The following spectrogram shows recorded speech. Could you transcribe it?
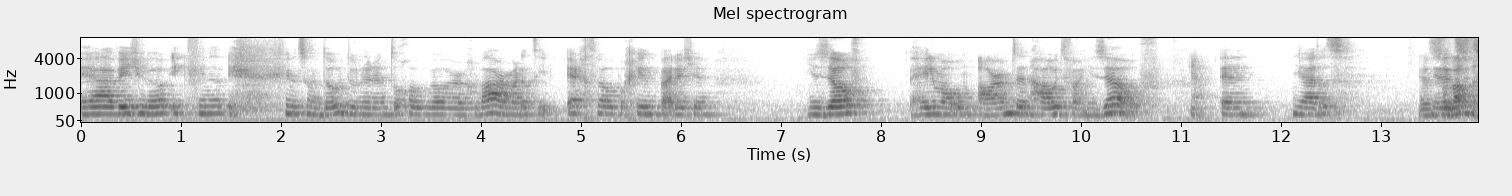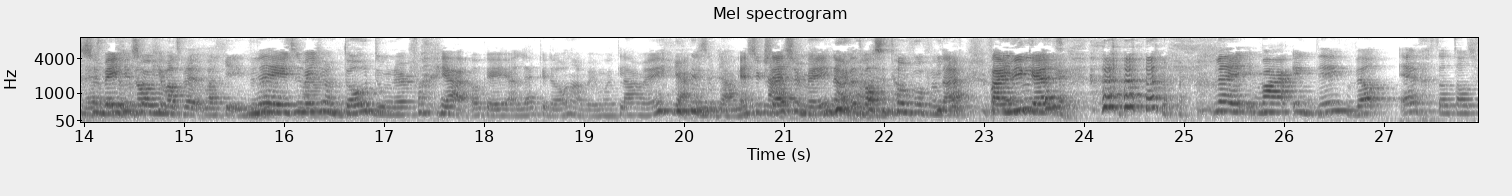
Ja, weet je wel, ik vind het, ik vind het zo'n dooddoener en toch ook wel erg waar. Maar dat die echt wel begint bij dat je jezelf helemaal omarmt en houdt van jezelf. Ja. En ja, dat... Ja, dat is, ja, lastig, het is een beetje zo'n wat, we, wat je in de Nee, het is een beetje zo'n dooddoener van ja, oké, ja, lekker dan. Nou ben je mooi klaar mee. Ja, inderdaad. en succes nou. ermee. Nou, dat was het dan voor vandaag. Fijn weekend. nee, maar ik denk wel echt dat dat...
